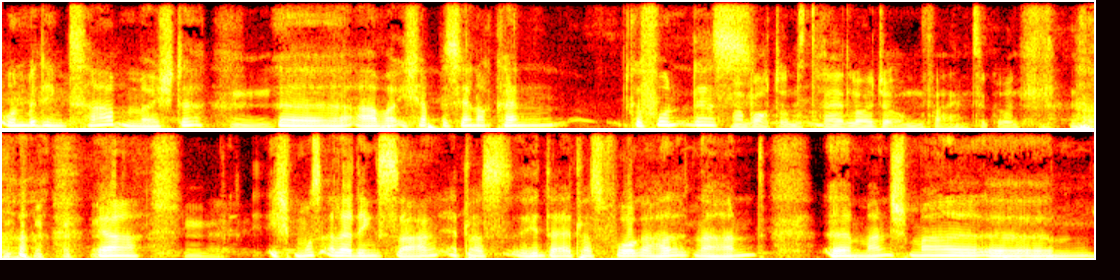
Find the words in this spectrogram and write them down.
unbedingt haben möchte, äh, aber ich habe bisher noch keinen gefunden, der Man braucht uns drei Leute, um einen Verein zu gründen. Ja. Ich muss allerdings sagen, etwas hinter etwas vorgehaltener Hand. Äh, manchmal, ähm,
